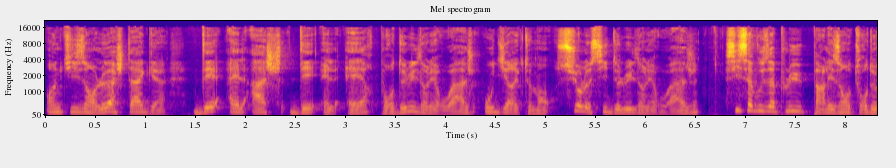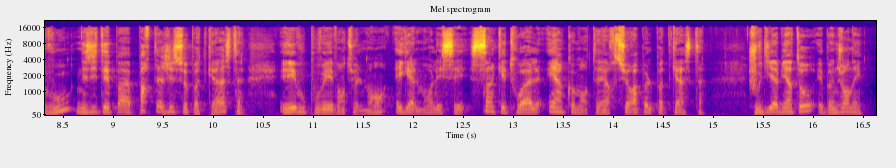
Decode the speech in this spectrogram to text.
en utilisant le hashtag DLHDLR pour de l'huile dans les rouages ou directement sur le site de l'huile dans les rouages. Si ça vous a plu, parlez-en autour de vous, n'hésitez pas à partager ce podcast et vous pouvez éventuellement également laisser 5 étoiles et un commentaire sur Apple Podcast. Je vous dis à bientôt et bonne journée.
